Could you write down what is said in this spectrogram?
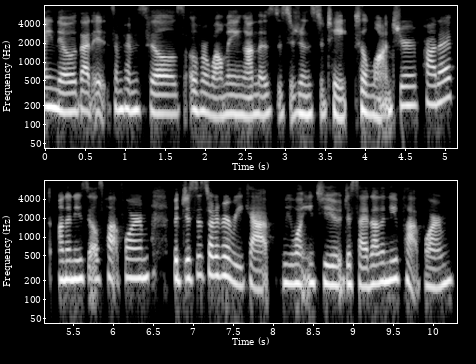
I know that it sometimes feels overwhelming on those decisions to take to launch your product on a new sales platform. But just as sort of a recap, we want you to decide on the new platform,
